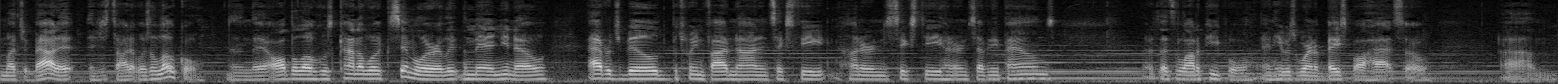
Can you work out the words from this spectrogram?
much about it. They just thought it was a local. And they, all the locals kind of looked similar. The men, you know, average build between 5'9 and 6 feet, 160, 170 pounds. That's a lot of people. And he was wearing a baseball hat, so um,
